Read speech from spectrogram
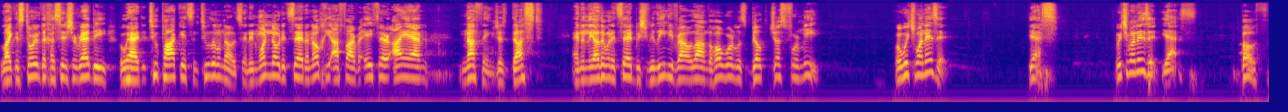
Like the story of the Hasidic Rebbe who had two pockets and two little notes. And in one note it said, Anochi afar v'efer, I am nothing, just dust. And in the other one it said, Bishvili nivra the whole world was built just for me. Well, which one is it? Yes. Which one is it? Yes. Both.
